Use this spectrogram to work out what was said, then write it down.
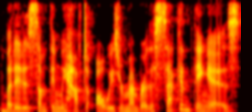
but it is something we have to always remember. The second thing is,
